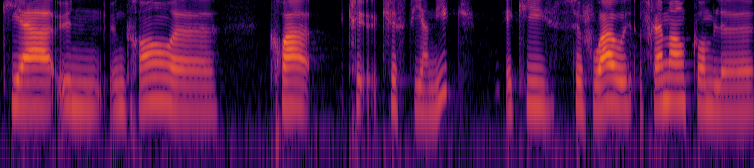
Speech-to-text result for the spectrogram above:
qui a une, une grande euh, croix christianique et qui se voit vraiment comme le,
